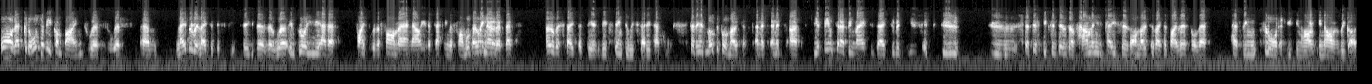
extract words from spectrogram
Or that could also be combined with with um, labor-related disputes. The, the, the employee had a fight with a farmer, and now he's Although we know that that's overstated the, the extent to which that is happening. So there's multiple motives, and it's and it's uh, the attempts that have been made today to reduce it to to statistics in terms of how many cases are motivated by this or that has been flawed, at least in our in our regard.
